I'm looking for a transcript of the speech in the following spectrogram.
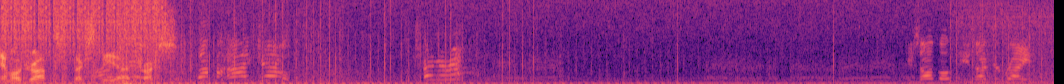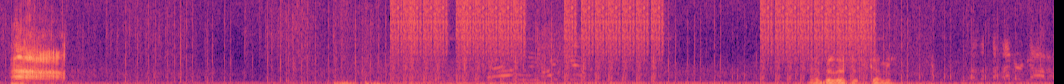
ammo dropped next to the uh, trucks. Behind you! Turn around! He's on the. He's on your right. Ah! No, behind you! Ambulance is coming. Oh, the hunter got him.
